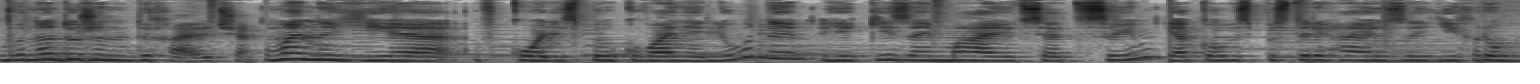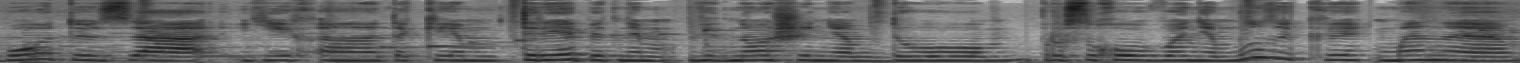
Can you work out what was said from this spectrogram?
вона дуже надихаюча. У мене є в колі спілкування люди, які займаються цим. Я коли спостерігаю за їх роботою, за їх е, таким трепетним відношенням до прослуховування музики, у мене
